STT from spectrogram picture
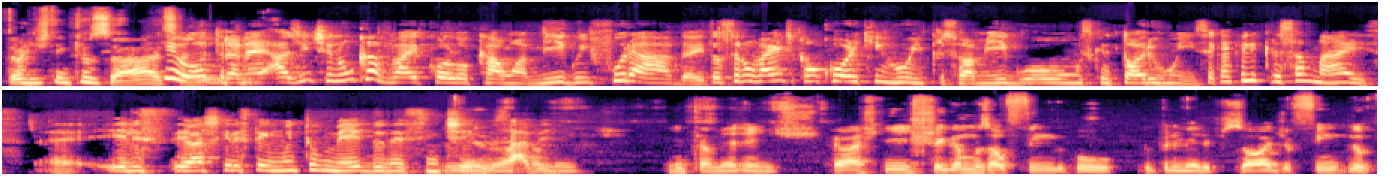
Então a gente tem que usar E outra, rede. né? A gente nunca vai colocar um amigo em furada. Então você não vai indicar um coworking ruim pro seu amigo ou um escritório ruim. Você quer que ele cresça mais. É, eles, eu acho que eles têm muito medo nesse sentido, sabe? Então, minha gente, eu acho que chegamos ao fim do, do primeiro episódio, fim do,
